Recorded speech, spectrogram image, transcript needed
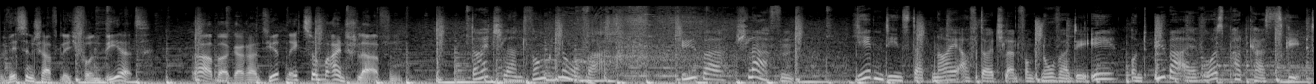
Wissenschaftlich fundiert, aber garantiert nicht zum Einschlafen. Deutschlandfunk Nova. Über Schlafen. Jeden Dienstag neu auf deutschlandfunknova.de und überall, wo es Podcasts gibt.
